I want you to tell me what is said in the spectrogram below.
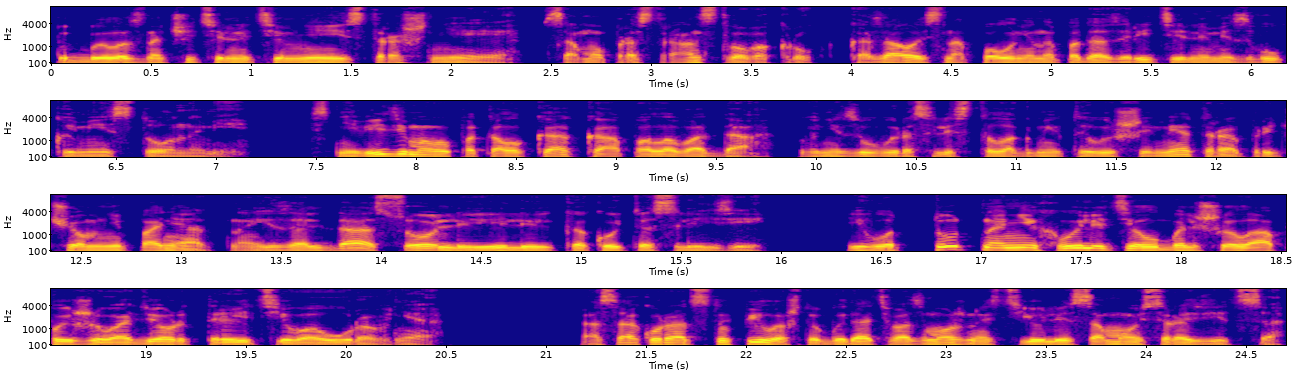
Тут было значительно темнее и страшнее. Само пространство вокруг казалось наполнено подозрительными звуками и стонами. С невидимого потолка капала вода. Внизу выросли сталагмиты выше метра, причем непонятно, изо льда, соли или какой-то слизи. И вот тут на них вылетел большелапый живодер третьего уровня. Асакура отступила, чтобы дать возможность Юле самой сразиться.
